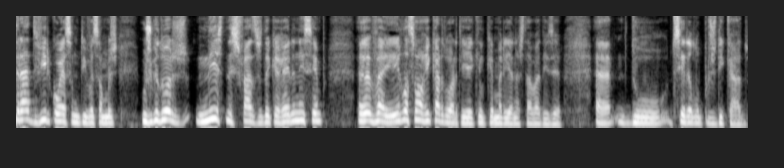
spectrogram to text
terá de vir com essa motivação, mas os jogadores neste, nestas fases da carreira nem sempre uh, vêm. Em relação ao Ricardo Horta e aquilo que a Mariana estava a dizer, uh, do, de ser ele o prejudicado,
